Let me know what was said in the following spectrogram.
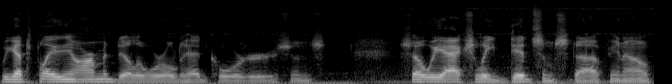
we got to play the Armadillo World headquarters, and so we actually did some stuff, you know.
